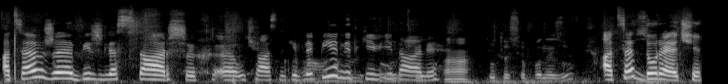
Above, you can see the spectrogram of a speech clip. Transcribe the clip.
А це вже більш для старших е, учасників, для підлітків і далі. Ага. Тут ось понизу. А це, до речі,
